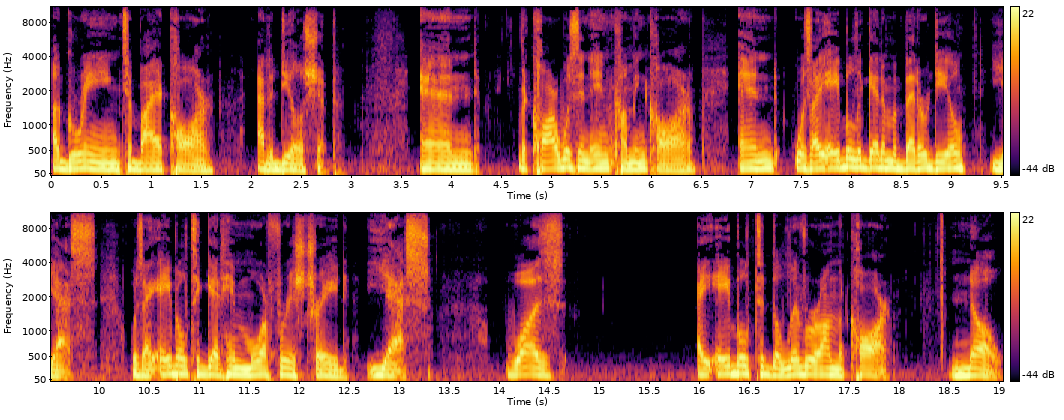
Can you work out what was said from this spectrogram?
agreeing to buy a car at a dealership. And the car was an incoming car and was I able to get him a better deal? Yes. Was I able to get him more for his trade? Yes. Was I able to deliver on the car? No.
